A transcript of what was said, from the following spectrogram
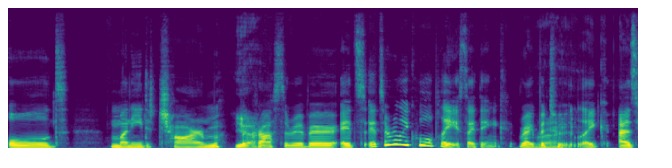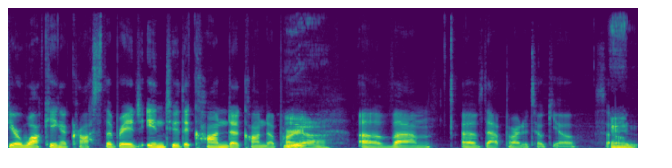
old moneyed charm Yeah. across the river. It's it's a really cool place, I think, right between Right. like as you're walking across the bridge into the Kanda Kanda part Yeah. of um of that part of Tokyo. So And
